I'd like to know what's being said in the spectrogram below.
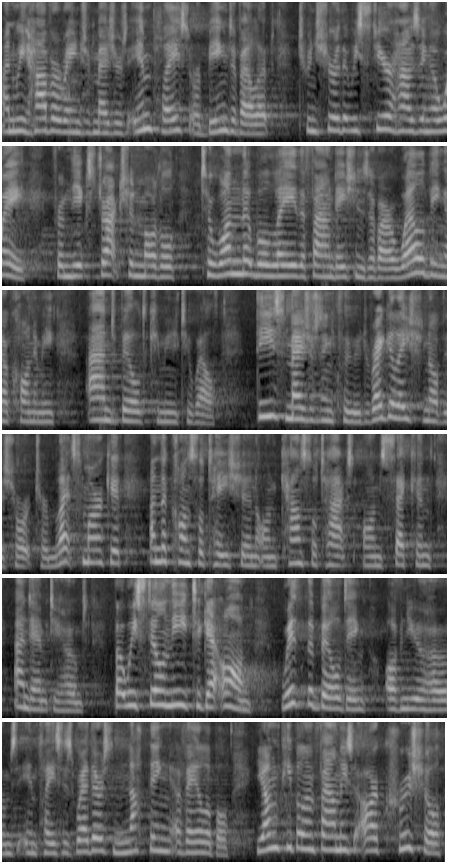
and we have a range of measures in place or being developed to ensure that we steer housing away from the extraction model to one that will lay the foundations of our well-being economy and build community wealth. These measures include regulation of the short-term let's market and the consultation on council tax on second and empty homes. But we still need to get on with the building of new homes in places where there's nothing available. Young people and families are crucial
